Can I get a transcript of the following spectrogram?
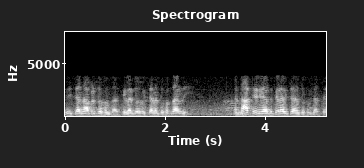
વિચારના આપણે જોખમદાર પેલા જો વિચારના જોખમદાર નહીં. ના ફેર્યા તો પેલા વિચારના જોખમદાર છે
